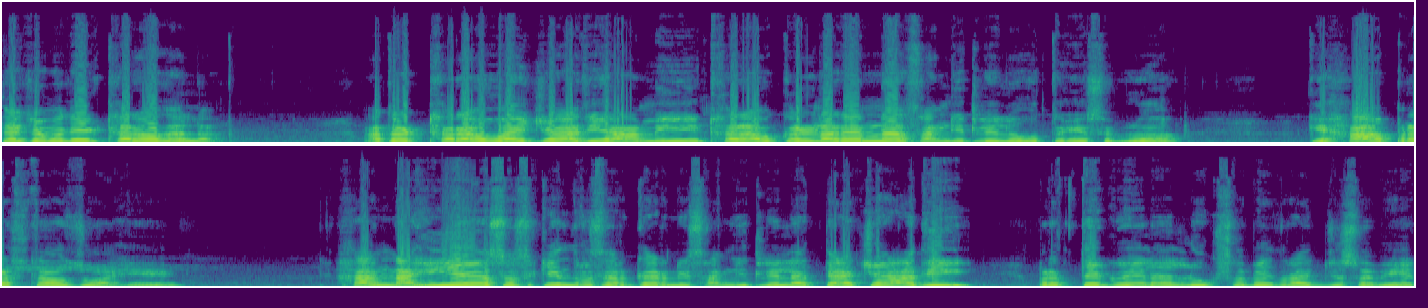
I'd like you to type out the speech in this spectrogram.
त्याच्यामध्ये एक ठराव झाला. आता ठराव व्हायच्या आधी आम्ही ठराव करणाऱ्यांना सांगितलेलं होतं हे सगळं की हा प्रस्ताव जो आहे हा नाही आहे असं केंद्र सरकारने सांगितलेला. त्याच्या आधी प्रत्येक वेळेला लोकसभेत राज्यसभेत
